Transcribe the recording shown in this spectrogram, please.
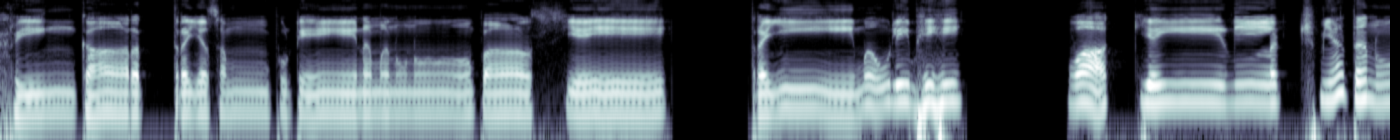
ह्रीङ्कारत्रयसम्पुटेन मनुनोपास्ये त्रयीमौलिभिः वाक्यैर्लक्ष्म्यतनो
